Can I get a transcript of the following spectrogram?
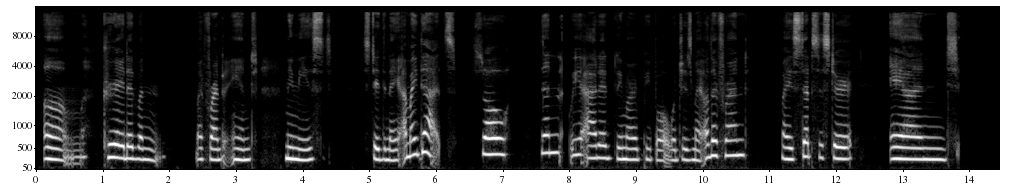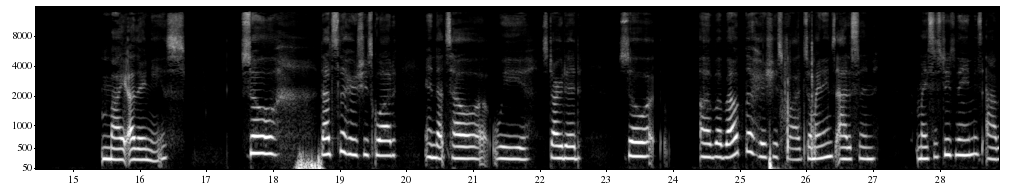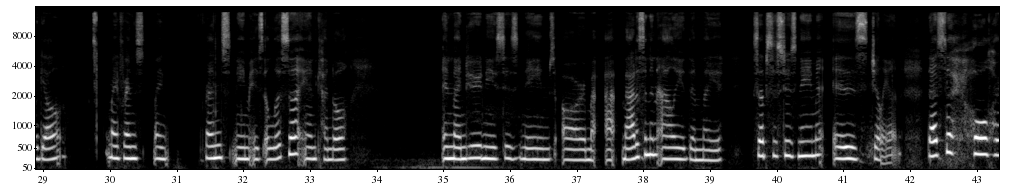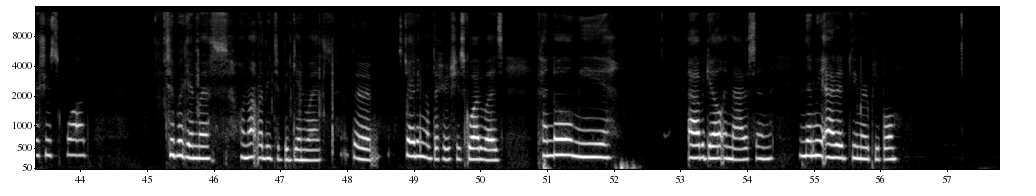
um, created when my friend and my niece stayed the night at my dad's. So then we added three more people, which is my other friend, my stepsister, and my other niece. So that's the Hershey Squad, and that's how we started. So, uh, about the Hershey Squad, so my name's Addison. My sister's name is Abigail. My friend's my friend's name is Alyssa and Kendall, and my two nieces' names are Ma- uh, Madison and Allie. Then my stepsister's name is Jillian. That's the whole Hershey squad to begin with. Well, not really to begin with. The starting of the Hershey squad was Kendall, me, Abigail, and Madison. And then we added three more people.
